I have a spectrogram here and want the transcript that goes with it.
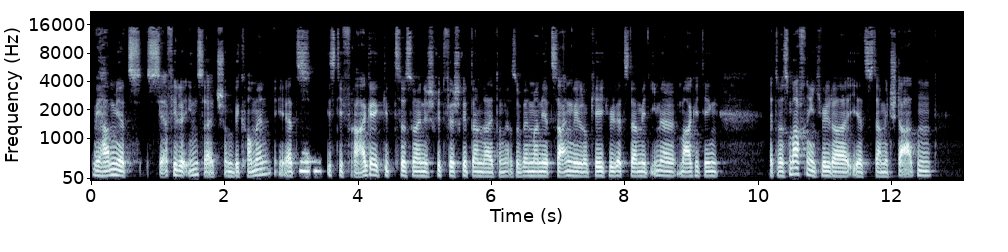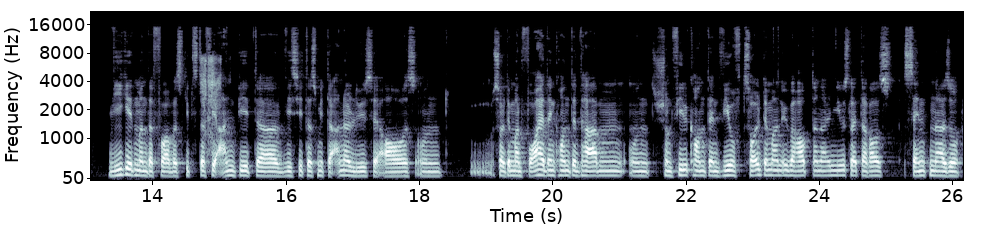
Wir haben jetzt sehr viele Insights schon bekommen. Jetzt mhm. ist die Frage, gibt es da so eine Schritt-für-Schritt-Anleitung? Also wenn man jetzt sagen will, okay, ich will jetzt da mit E-Mail-Marketing etwas machen, ich will da jetzt damit starten, Wie geht man davor? Was gibt es da für Anbieter? Wie sieht das mit der Analyse aus? Und sollte man vorher den Content haben und schon viel Content? Wie oft sollte man überhaupt dann einen Newsletter raussenden? Also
